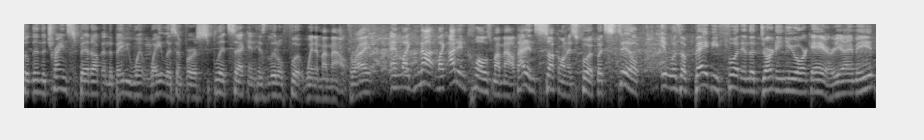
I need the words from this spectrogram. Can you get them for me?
So then the train sped up and the baby went weightless, and for a split second, his little foot went in my mouth, right? And like, not like I didn't close my mouth, I didn't suck on his foot, but still, it was a baby foot in the dirty New York air, you know what I mean?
